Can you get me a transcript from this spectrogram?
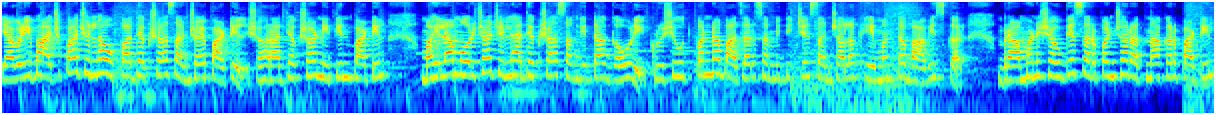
यावेळी भाजपा जिल्हा उपाध्यक्ष संजय पाटील शहराध्यक्ष नितीन पाटील महिला मोर्चा जिल्हाध्यक्षा संगीता गवळी कृषी उत्पन्न बाजार समितीचे संचालक हेमंत बाविस्कर ब्राह्मण शेवगे सरपंच रत्नाकर पाटील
